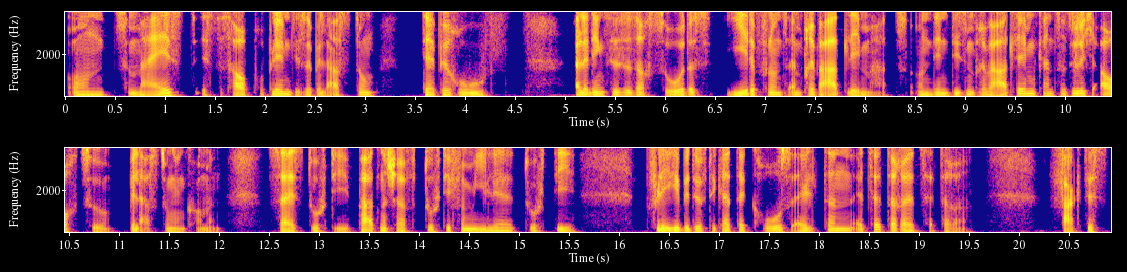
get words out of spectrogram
Und zumeist ist das Hauptproblem dieser Belastung der Beruf. Allerdings ist es auch so, dass jeder von uns ein Privatleben hat. Und in diesem Privatleben kann es natürlich auch zu Belastungen kommen. Sei es durch die Partnerschaft, durch die Familie, durch die Pflegebedürftigkeit der Großeltern etc. etc. Fakt ist,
